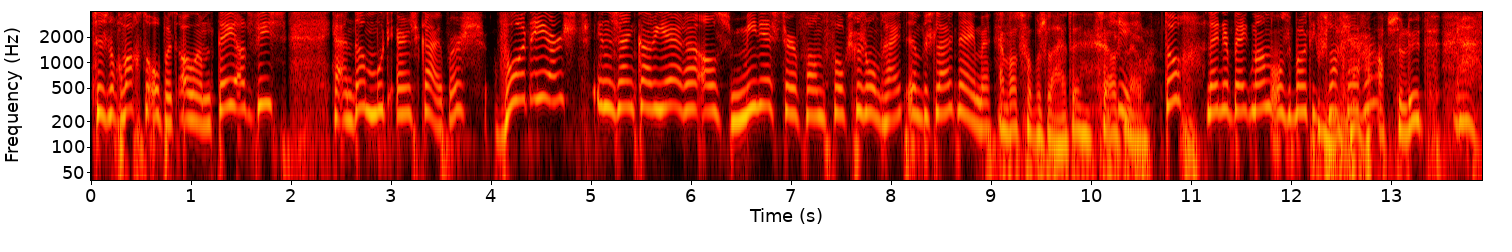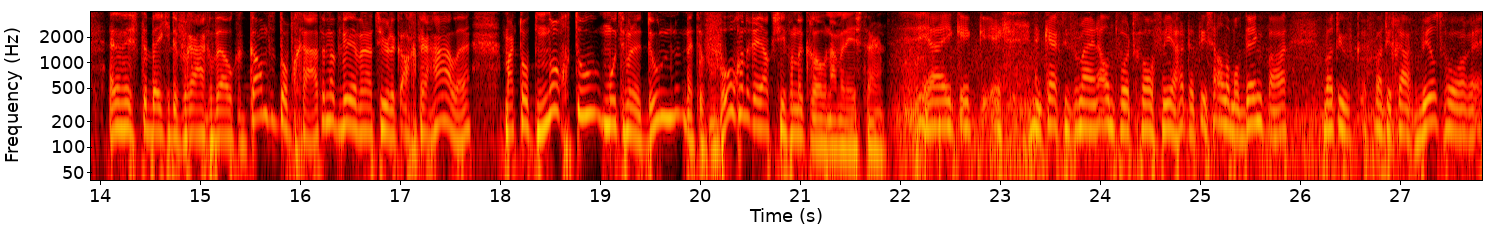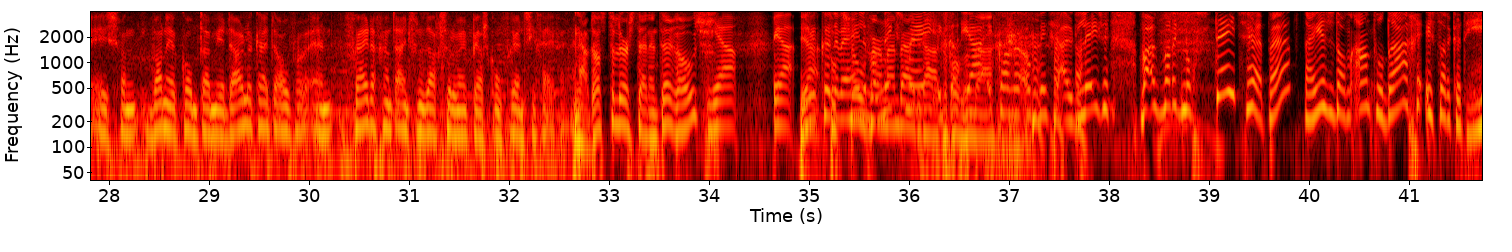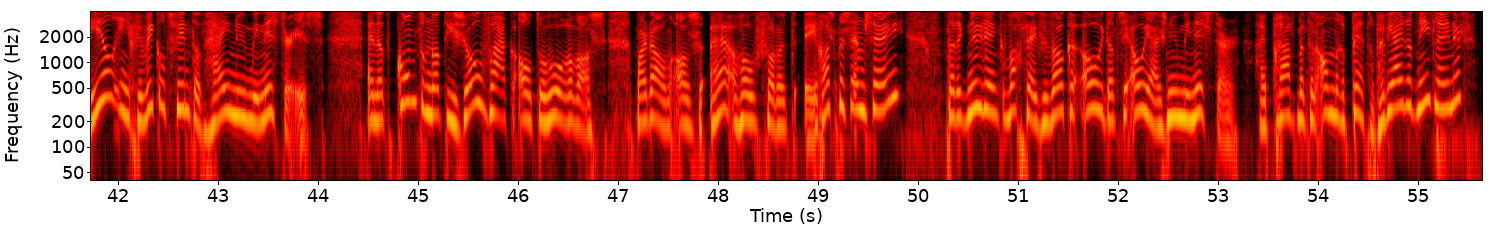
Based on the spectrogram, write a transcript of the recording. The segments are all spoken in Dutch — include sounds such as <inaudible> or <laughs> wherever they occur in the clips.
Het is nog wachten op het OMT-advies. Ja, en dan moet Ernst Kuipers voor het eerst in zijn carrière als minister van Volksgezondheid een besluit nemen. En wat voor besluiten? Zo Precies. snel. Toch, Leonard Beekman, onze politiek verslaggever? Ja, absoluut. Ja. En dan is het een beetje de vraag welke kant het op gaat. En dat willen we natuurlijk achterhalen. Maar tot nog toe moeten we het doen met de volgende reactie van de coronaminister. Ja, ik, ik, ik- dan krijgt u van mij een antwoord gewoon van ja, dat is allemaal denkbaar. Wat u, wat u graag wilt horen is van wanneer komt daar meer duidelijkheid over. En vrijdag aan het eind van de dag zullen we een persconferentie geven. Nou, dat is teleurstellend, hè, Roos? Ja, ja, Ja, hier kunnen we helemaal niks mee. Ik, kan- ja, ik kan er ook niks uit lezen. Wat, wat ik nog steeds heb, hè, nou, hier is het al een aantal dagen, is dat ik het heel ingewikkeld vind dat hij nu minister is. En dat komt omdat hij zo vaak al te horen was, maar dan als hè, hoofd van het Erasmus MC, dat ik nu denk, wacht even, welke? Oh, dat is, oh ja, hij is nu minister. Hij praat met een andere pet op. Heb jij dat niet, Leonard?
